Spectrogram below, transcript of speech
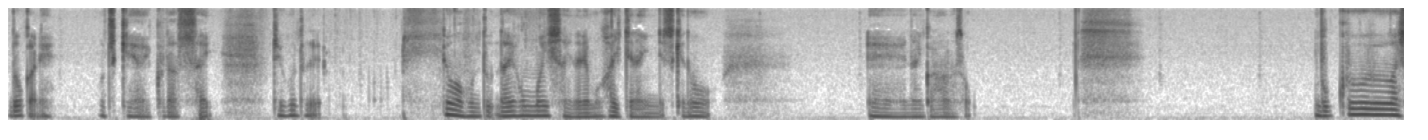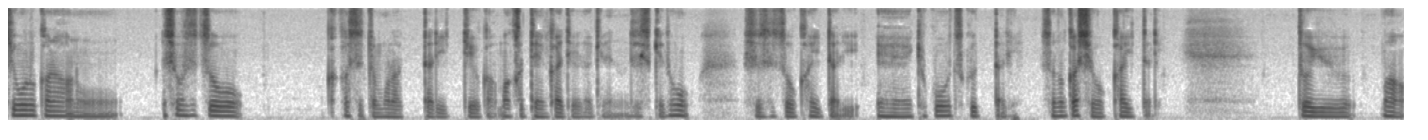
ー、どうかね、お付き合いください。ということで、今日は本当台本も一切何も書いてないんですけど、えー、何から話そう。僕は日頃からあの小説を書かせてもらったりっていうか、まあ、勝手に書いてるだけなんですけど小説を書いたり、えー、曲を作ったりその歌詞を書いたりというま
